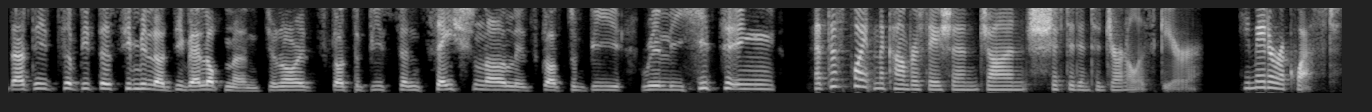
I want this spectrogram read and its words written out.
that it's a bit a similar development. You know, it's got to be sensational, it's got to be really hitting. At this point in the conversation, John shifted into journalist gear. He made a request.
